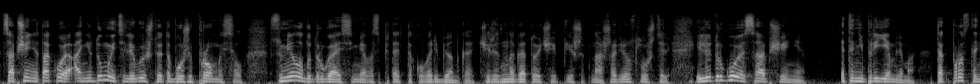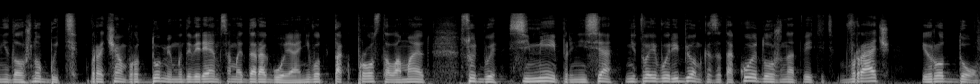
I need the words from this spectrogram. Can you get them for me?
Сообщение такое, а не думаете ли вы, что это божий промысел? Сумела бы другая семья воспитать такого ребенка? Через многоточие пишет наш радиослушатель. Или другое сообщение. Это неприемлемо. Так просто не должно быть. Врачам в роддоме мы доверяем самое дорогое. Они вот так просто ломают судьбы семей, принеся не твоего ребенка. За такое должен ответить врач и роддом.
